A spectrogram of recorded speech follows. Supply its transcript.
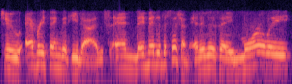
to everything that he does. And they've made a decision, and it is a morally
